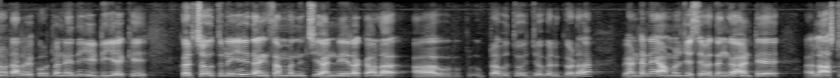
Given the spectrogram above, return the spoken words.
నూట అరవై కోట్లు అనేది ఈ డిఏకి ఖర్చు అవుతున్నాయి. దానికి సంబంధించి అన్ని రకాల ప్రభుత్వ ఉద్యోగులకు కూడా వెంటనే అమలు చేసే విధంగా అంటే లాస్ట్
